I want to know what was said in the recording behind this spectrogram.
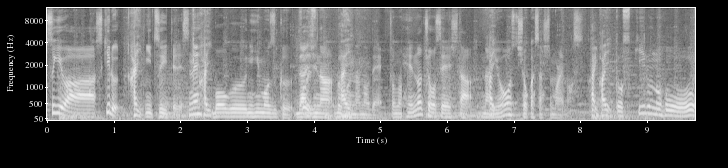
次はスキルはい。についてですね、はい。防具に紐づく大事な部分なのでその辺の調整した内容を紹介させてもらいます。はい、はい、とスキルの方を、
